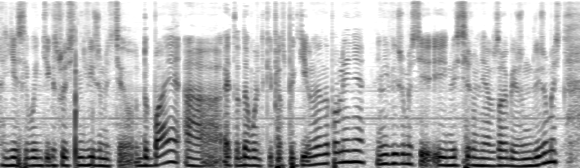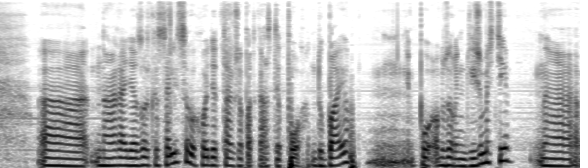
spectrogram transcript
если вы интересуетесь недвижимостью в Дубае, а это довольно-таки перспективное направление недвижимости и инвестирования в зарубежную недвижимость, на радио «Азовская столица» выходят также подкасты по Дубаю, по обзору недвижимости, а,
